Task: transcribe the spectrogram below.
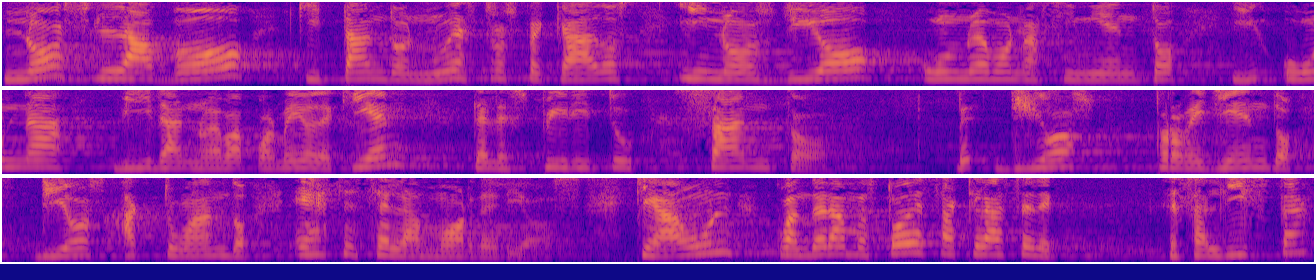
Nos lavó quitando nuestros pecados y nos dio un nuevo nacimiento y una vida nueva. ¿Por medio de quién? Del Espíritu Santo. Dios proveyendo, Dios actuando. Ese es el amor de Dios. Que aún cuando éramos toda esa clase de esa lista,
